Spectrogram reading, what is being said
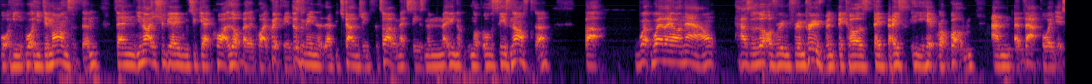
what he what he demands of them, then United should be able to get quite a lot better quite quickly. It doesn't mean that they'll be challenging for the title next season and maybe not, not all the season after, but wh- where they are now has a lot of room for improvement because they basically hit rock bottom, and at that point it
